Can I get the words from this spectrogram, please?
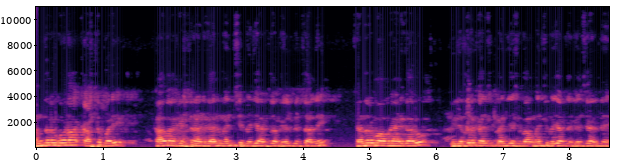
అందరూ కూడా కష్టపడి కావ్య కృష్ణారెడ్డి గారిని మంచి మెజార్టీతో గెలిపించాలని చంద్రబాబు నాయుడు గారు వీళ్ళిద్దరూ కలిసి పనిచేసి బాగా మంచి మెజార్టీతో గెలిచారని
